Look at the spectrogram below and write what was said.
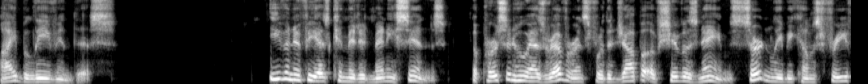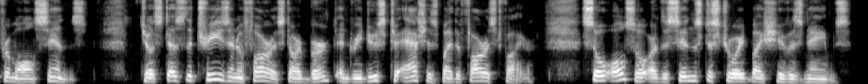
I believe in this. Even if he has committed many sins, a person who has reverence for the japa of Shiva's names certainly becomes free from all sins. Just as the trees in a forest are burnt and reduced to ashes by the forest fire, so also are the sins destroyed by Shiva's names.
